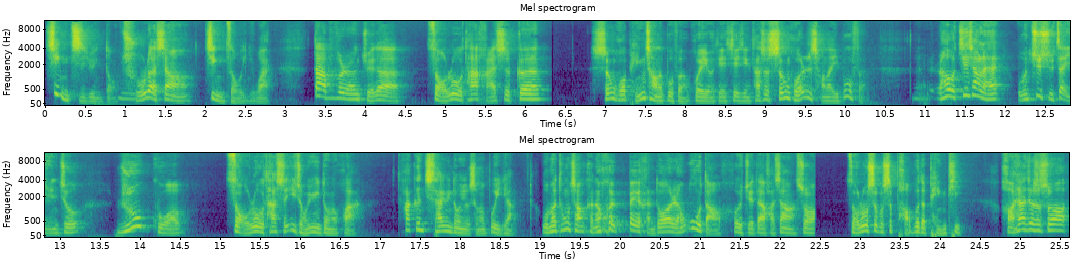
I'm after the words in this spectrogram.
竞技运动，除了像竞走以外，大部分人觉得走路它还是跟生活平常的部分会有些接近，它是生活日常的一部分。然后接下来我们继续再研究，如果走路它是一种运动的话，它跟其他运动有什么不一样？我们通常可能会被很多人误导，会觉得好像说走路是不是跑步的平替？好像就是说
